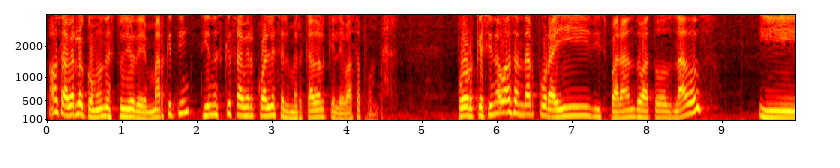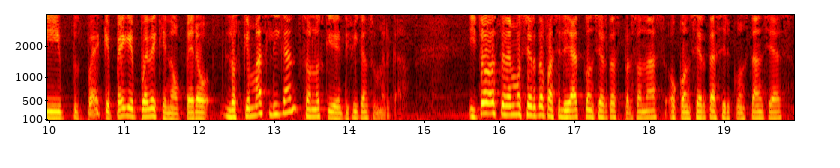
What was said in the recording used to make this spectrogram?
Vamos a verlo como un estudio de marketing. Tienes que saber cuál es el mercado al que le vas a apuntar. Porque si no vas a andar por ahí disparando a todos lados y pues puede que pegue, puede que no, pero los que más ligan son los que identifican su mercado. Y todos tenemos cierta facilidad con ciertas personas o con ciertas circunstancias.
